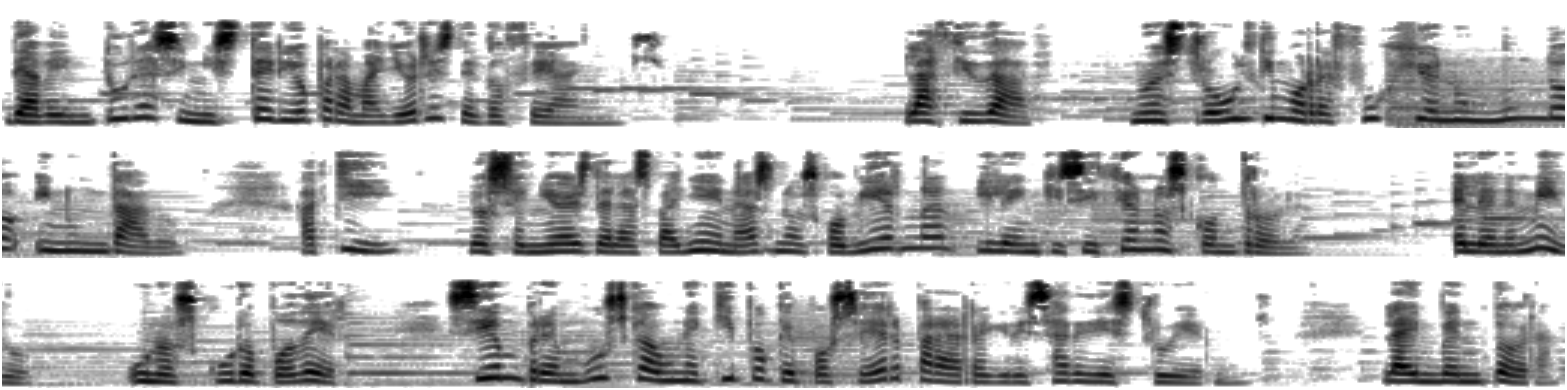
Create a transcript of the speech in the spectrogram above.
de aventuras y misterio para mayores de 12 años. La ciudad, nuestro último refugio en un mundo inundado. Aquí, los señores de las ballenas nos gobiernan y la Inquisición nos controla. El enemigo, un oscuro poder, siempre en busca de un equipo que poseer para regresar y destruirnos. La inventora,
